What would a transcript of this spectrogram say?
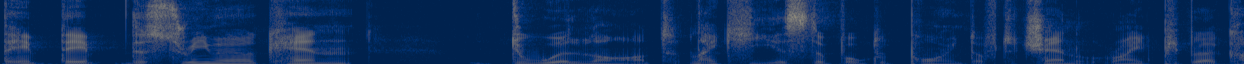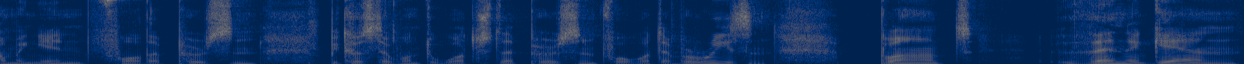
they they the streamer can do a lot. Like he is the vocal point of the channel, right? People are coming in for that person because they want to watch that person for whatever reason. But then again,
